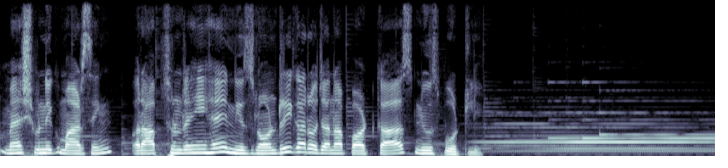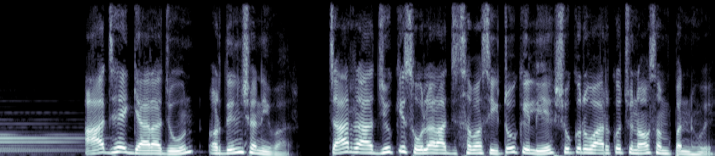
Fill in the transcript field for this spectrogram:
मैं अश्विनी कुमार सिंह और आप सुन रहे हैं न्यूज़ लॉन्ड्री का रोज़ाना पॉडकास्ट न्यूज़ पोर्टली। आज है 11 जून और दिन शनिवार। चार राज्यों की 16 राज्यसभा सीटों के लिए शुक्रवार को चुनाव संपन्न हुए।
